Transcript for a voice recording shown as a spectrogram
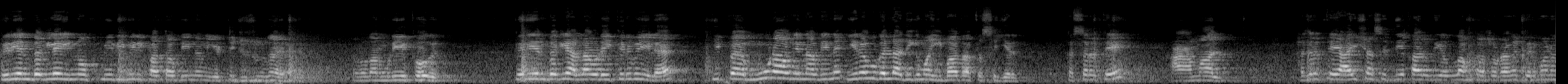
பெரியன்பர்களே இன்னும் மீறி மீறி பார்த்தோம் அப்படின்னு எட்டு ஜூஸு தான் இருக்குது ரமலான் முடிய போகுது. பெரியன்பர்களே அல்லாவுடைய கிருவையில் இப்போ மூணாவது என்ன அப்படின்னா இரவுகளில் அதிகமாக இபாதாத்து செய்கிறது கசரத்தே அமால். ஹசரத்தே ஆயிஷா சித்தியகாரதி அல்லாஹா சொல்கிறாங்க பெருமானா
